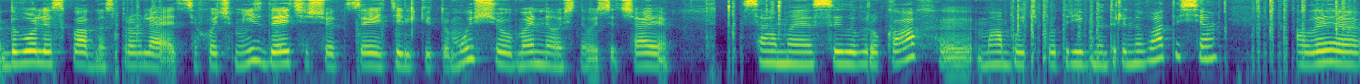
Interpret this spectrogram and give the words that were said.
доволі складно справляється. Хоч мені здається, що це тільки тому, що в мене ось не вистачає саме сили в руках. Е, Мабуть, потрібно тренуватися, але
